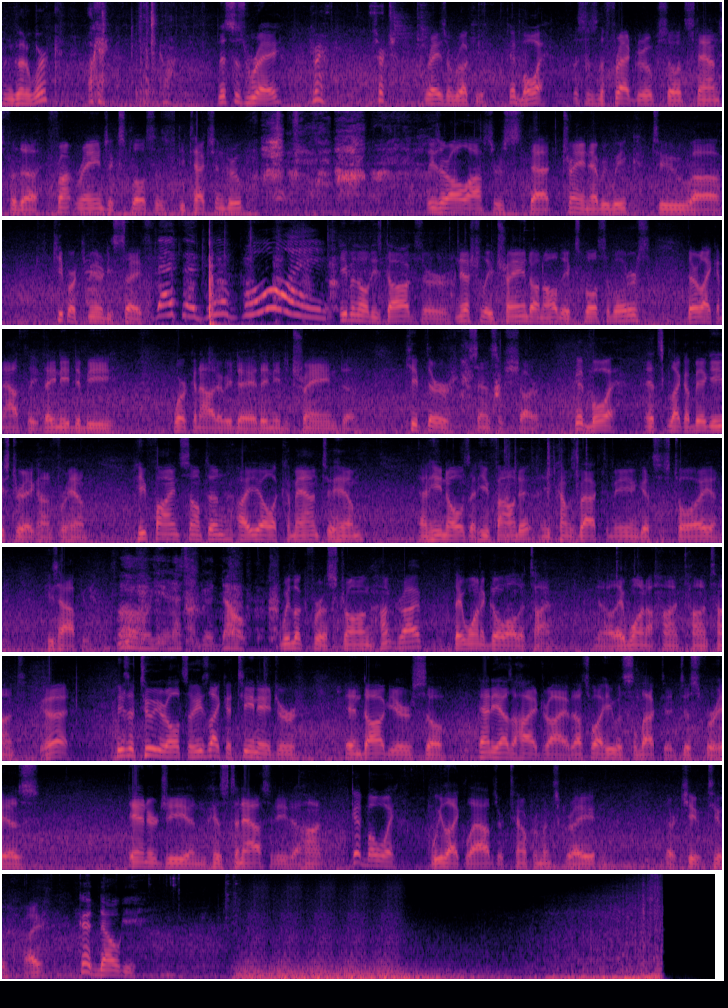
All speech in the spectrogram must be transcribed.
and go to work. Okay, come on. This is Ray. Come here, search. Ray's a rookie. Good boy. This is the FRED group, so it stands for the Front Range Explosive Detection Group. These are all officers that train every week to uh, keep our community safe. That's a good boy. Even though these dogs are initially trained on all the explosive odors, they're like an athlete. They need to be working out every day. They need to train to keep their senses sharp. Good boy. It's like a big Easter egg hunt for him. He finds something, I yell a command to him, and he knows that he found it, and he comes back to me and gets his toy, and he's happy. Oh yeah, that's a good dog. We look for a strong hunt drive. They want to go all the time. You know, they want to hunt, hunt, hunt. Good. He's a two-year-old, so he's like a teenager in dog years. So, and he has a high drive. That's why he was selected, just for his energy and his tenacity to hunt. Good boy. We like labs. Their temperament's great, and they're cute too, right? Good doggy.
